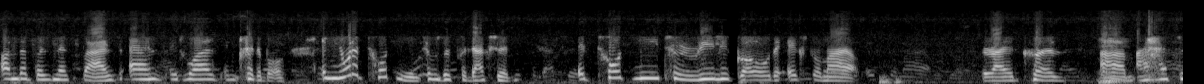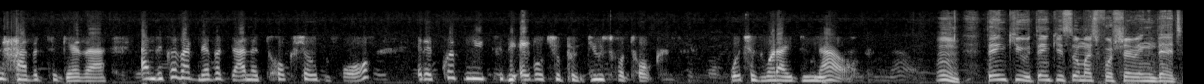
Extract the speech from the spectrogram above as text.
on the business buzz, and it was incredible. And you know what it taught me in terms of production? It taught me to really go the extra mile, right? Because um, I had to have it together. And because I'd never done a talk show before, it equipped me to be able to produce for talk, which is what I do now. Mm, thank you. Thank you so much for sharing that.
